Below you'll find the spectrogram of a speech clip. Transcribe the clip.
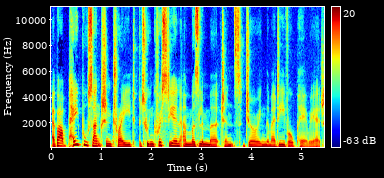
about papal sanctioned trade between Christian and Muslim merchants during the medieval period.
